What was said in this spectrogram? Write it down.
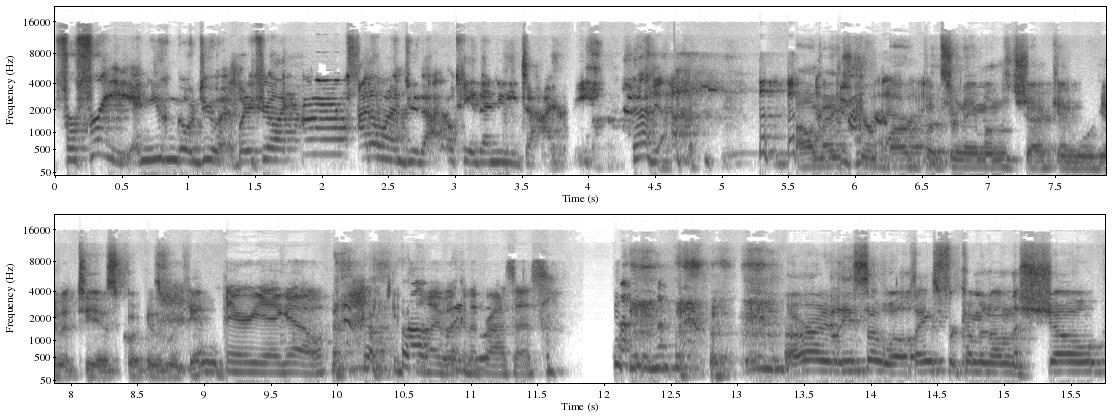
for free and you can go do it. But if you're like, mm, I don't want to do that, okay, then you need to hire me. yeah. I'll make sure Barb puts her name on the check and we'll get it to you as quick as we can. There you go. Get my book in the process. All right, Lisa. Well, thanks for coming on the show.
